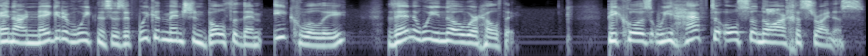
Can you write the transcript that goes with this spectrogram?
and our negative weaknesses, if we could mention both of them equally, then we know we're healthy. Because we have to also know our chesroinus.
